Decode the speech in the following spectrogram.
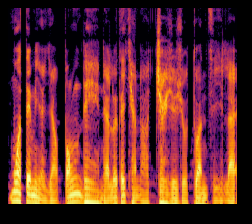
mua tê mình giờ bóng đê nè lúc thấy cho nó chơi rồi rồi tuần gì lại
